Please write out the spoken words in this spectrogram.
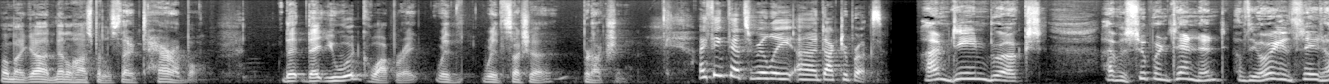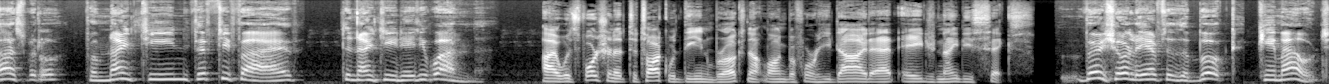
oh my God, mental hospitals, they're terrible, that, that you would cooperate with, with such a production. I think that's really uh, Dr. Brooks. I'm Dean Brooks. I was superintendent of the Oregon State Hospital from 1955 to 1981. I was fortunate to talk with Dean Brooks not long before he died at age 96. Very shortly after the book came out,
